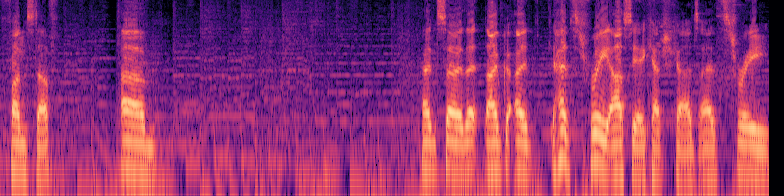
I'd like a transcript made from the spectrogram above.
fun stuff. Um, and so that I've got, I had three RCA capture cards. I had three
